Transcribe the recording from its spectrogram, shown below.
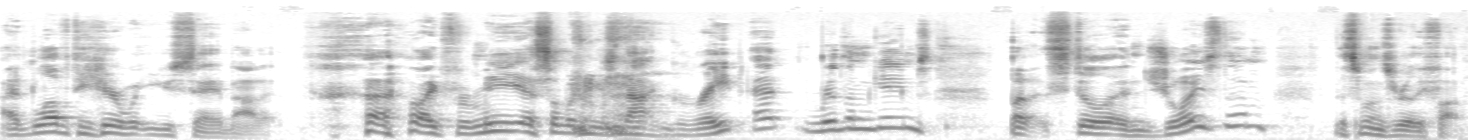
I'd love to hear what you say about it. like for me, as someone who's not great at rhythm games, but still enjoys them, this one's really fun.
